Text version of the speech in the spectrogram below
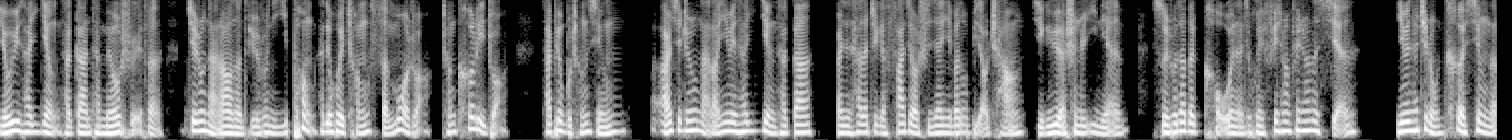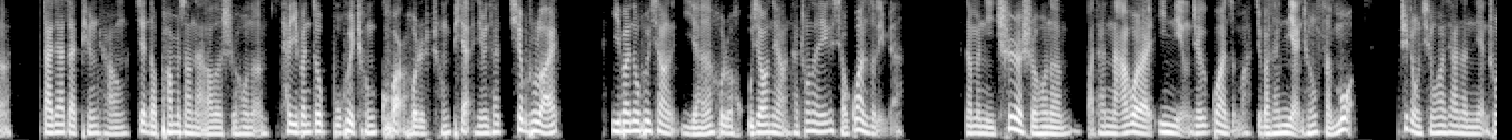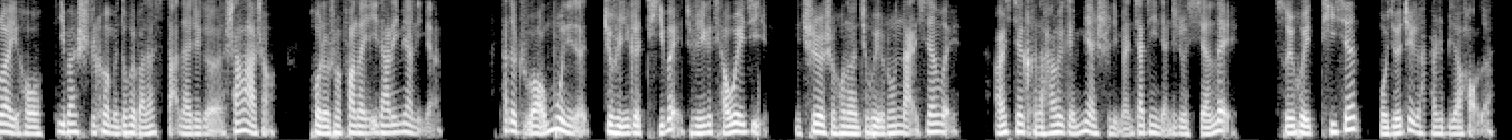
由于它硬、它干、它没有水分，这种奶酪呢，比如说你一碰，它就会成粉末状、成颗粒状，它并不成型。而且这种奶酪因为它硬、它干，而且它的这个发酵时间一般都比较长，几个月甚至一年，所以说它的口味呢就会非常非常的咸。因为它这种特性呢，大家在平常见到 Parmesan 奶酪的时候呢，它一般都不会成块或者成片，因为它切不出来。一般都会像盐或者胡椒那样，它装在一个小罐子里面。那么你吃的时候呢，把它拿过来一拧，这个罐子嘛，就把它碾成粉末。这种情况下呢，碾出来以后，一般食客们都会把它撒在这个沙拉上，或者说放在意大利面里面。它的主要目的呢，就是一个提味，就是一个调味剂。你吃的时候呢，就会有种奶鲜味，而且可能还会给面食里面加进一点这种咸味，所以会提鲜。我觉得这个还是比较好的。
